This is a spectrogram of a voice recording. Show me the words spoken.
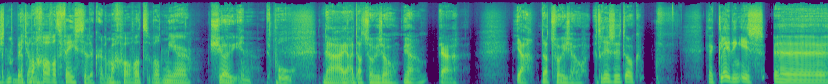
het, Het, een beetje het mag anders wel wat feestelijker. Er mag wel wat, wat meer jeu in de pool. Nou ja, dat sowieso. Ja, ja. ja dat sowieso. Er is het ook. Kijk, kleding is, eh,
